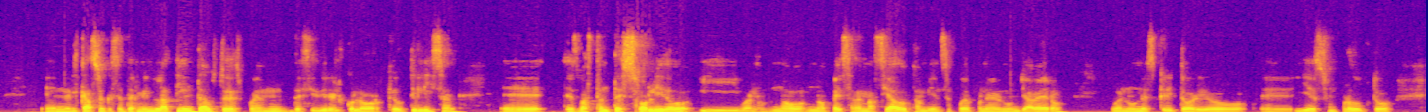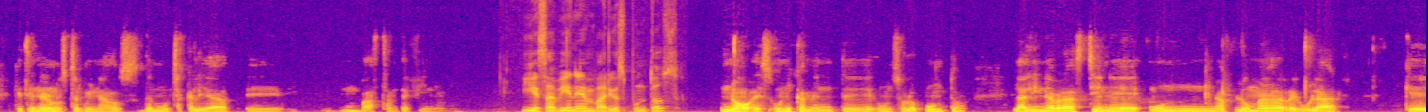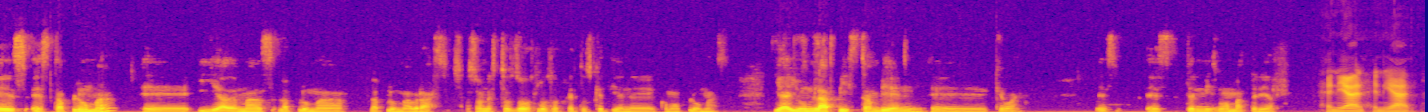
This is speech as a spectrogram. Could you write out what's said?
En el caso que se termine la tinta, ustedes pueden decidir el color que utilizan eh, es bastante sólido y bueno, no, no, pesa demasiado. También se puede poner en un llavero o en un escritorio eh, y es un producto que tiene unos terminados de mucha calidad eh, bastante fino. ¿Y esa viene en varios puntos? No, es únicamente un solo punto. La línea Brass tiene una pluma regular, que es esta pluma, y además la pluma la pluma Brass. son estos dos los objetos que tiene como plumas. Y hay un lápiz también, eh, que bueno, es, es, del mismo material. Genial, genial.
